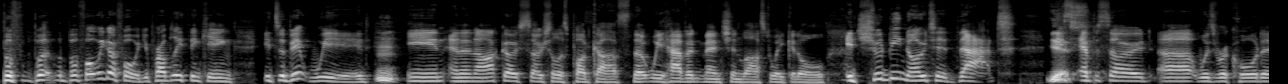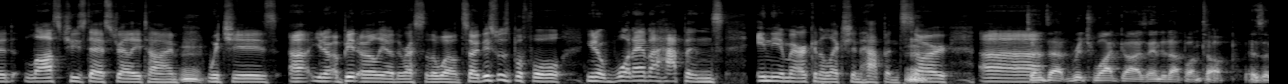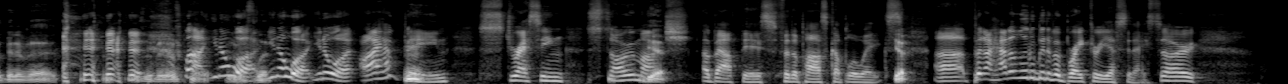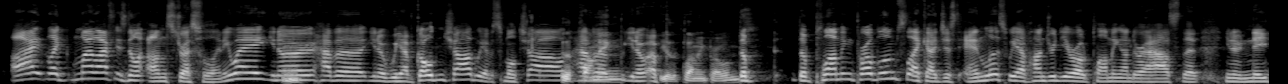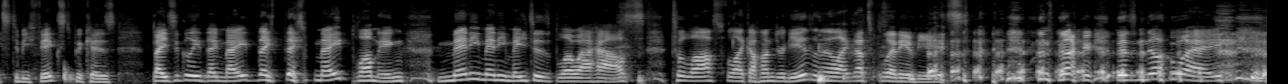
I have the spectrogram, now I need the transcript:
Bef- but before we go forward, you're probably thinking it's a bit weird Mm. in an anarcho socialist podcast that we haven't mentioned last week at all. It should be noted that Yes. this episode uh, was recorded last Tuesday, Australia time, Mm. which is, uh, you know, a bit earlier the rest of the world. So this was before, you know, whatever happens in the American election happens. Mm. So, uh, Turns out rich white guys ended up on top as a bit of a. bit of- But you know bit of a what? flip. You know what? You know what? I have been stressing so much about this for the past couple of weeks. Yep. Uh, but I had a little bit of a breakthrough yesterday. So I like my life is not unstressful anyway. You know, mm. have a you know we have golden child, we have a small child, the have plumbing, a you know a the plumbing problems. the the plumbing problems like are just endless. We have hundred year old plumbing under our house that you know needs to be fixed because basically they made they they made plumbing many many meters below our house to last for like a hundred years, and they're like that's plenty of years. no, there's no way,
